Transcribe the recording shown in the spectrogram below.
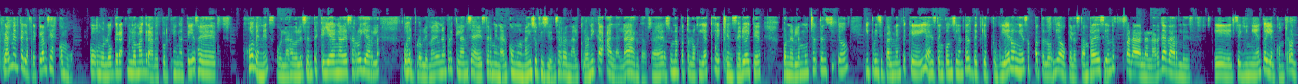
realmente la preeclampsia es como, como lo, lo más grave, porque en aquellas eh, jóvenes o las adolescentes que llegan a desarrollarla, pues el problema de una preeclampsia es terminar con una insuficiencia renal crónica a la larga. O sea, es una patología que en serio hay que ponerle mucha atención y principalmente que ellas estén conscientes de que tuvieron esa patología o que la están padeciendo para a la larga darles el seguimiento y el control.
